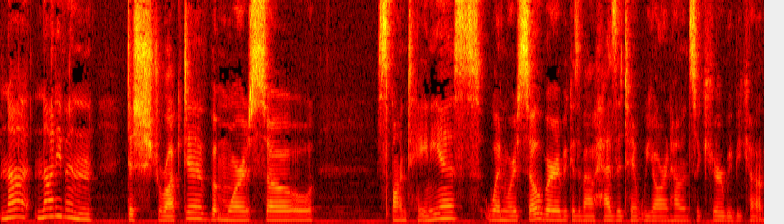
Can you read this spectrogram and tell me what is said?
not not even destructive but more so spontaneous when we're sober because of how hesitant we are and how insecure we become.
